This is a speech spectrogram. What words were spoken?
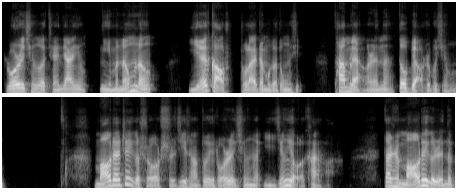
罗瑞卿和田家英：“你们能不能也搞出来这么个东西？”他们两个人呢都表示不行。毛在这个时候实际上对罗瑞卿呢已经有了看法，但是毛这个人的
